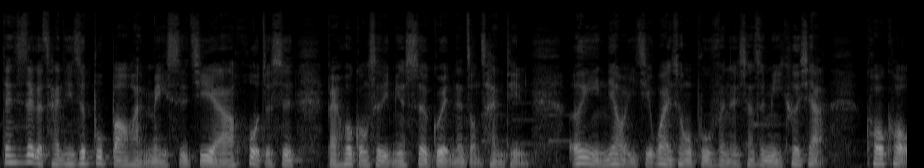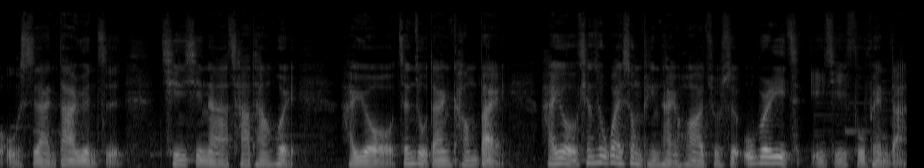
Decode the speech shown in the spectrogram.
但是这个餐厅是不包含美食街啊，或者是百货公司里面设柜的那种餐厅。而饮料以及外送的部分呢，像是米克夏、Coco、五十兰大院子、清新啊、茶汤会，还有真主丹康拜。还有像是外送平台的话，就是 Uber Eats 以及 Foodpanda，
